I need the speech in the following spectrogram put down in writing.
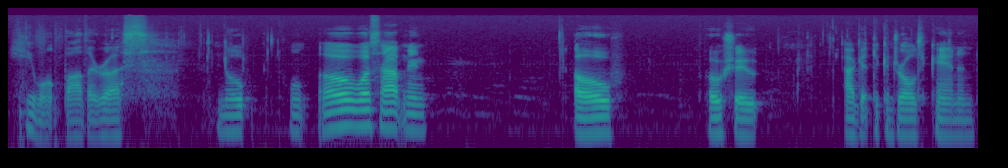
He won't bother us. Nope. Oh, what's happening? Oh. Oh shoot. I get to control the cannon.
